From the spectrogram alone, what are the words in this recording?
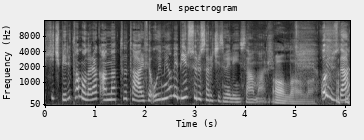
Hiçbiri tam olarak anlattığı tarife uymuyor ve bir sürü sarı çizmeli insan var. Allah Allah. O yüzden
